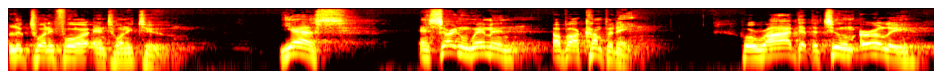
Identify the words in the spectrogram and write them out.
Luke 24 and 22. Yes, and certain women of our company who arrived at the tomb early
